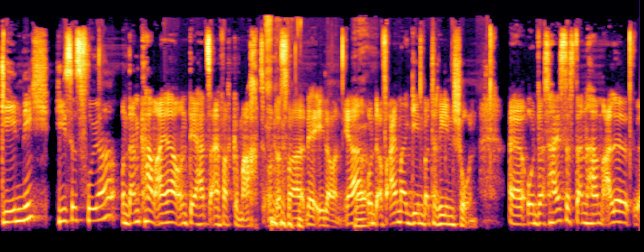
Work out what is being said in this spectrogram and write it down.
gehen nicht, hieß es früher. Und dann kam einer und der hat es einfach gemacht. Und das war der Elon. Ja? ja? Und auf einmal gehen Batterien schon. Äh, und was heißt das? Dann haben alle äh,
